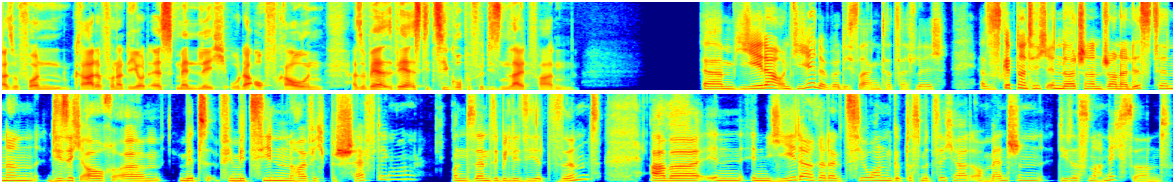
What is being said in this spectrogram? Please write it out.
also von, gerade von der DJS, männlich oder auch Frauen. Also wer, wer ist die Zielgruppe für diesen Leitfaden? Ähm, jeder und jede, würde ich sagen, tatsächlich. Also es gibt natürlich in Deutschland Journalistinnen, die sich auch ähm, mit Femiziden häufig beschäftigen und sensibilisiert sind. Aber in, in jeder Redaktion gibt es mit Sicherheit auch Menschen, die das noch nicht sind.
